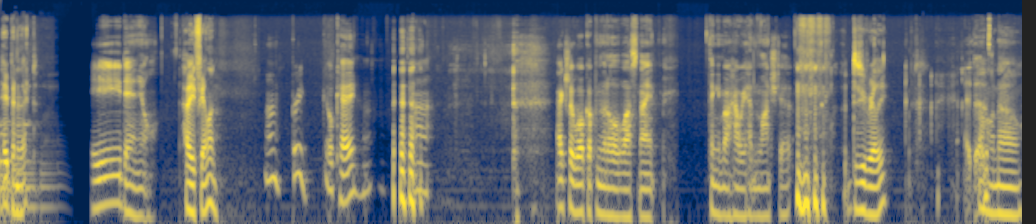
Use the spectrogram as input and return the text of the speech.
Hey Benedict, Hey, Daniel. how you feeling? Uh, pretty okay. Uh, I actually woke up in the middle of last night thinking about how we hadn't launched yet. Did you really? I did. Oh no,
